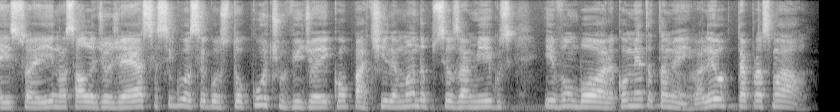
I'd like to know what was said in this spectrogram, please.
É isso aí, nossa aula de hoje é essa. Se você gostou, curte o vídeo aí, compartilha, manda para seus amigos e vambora. Comenta também, valeu? Até a próxima aula.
